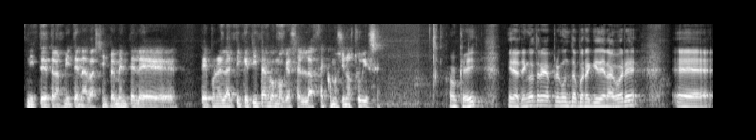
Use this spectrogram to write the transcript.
ni te transmite nada, simplemente le, te pone la etiquetita como que ese enlace es como si no estuviese. Ok. Mira, tengo otra pregunta por aquí de Nagore. Eh,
